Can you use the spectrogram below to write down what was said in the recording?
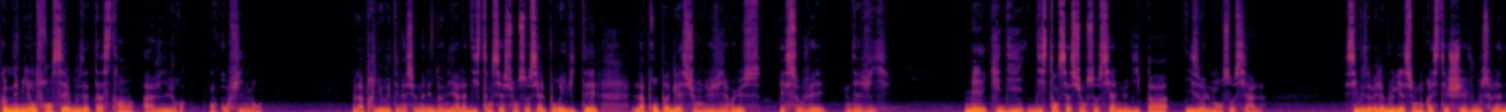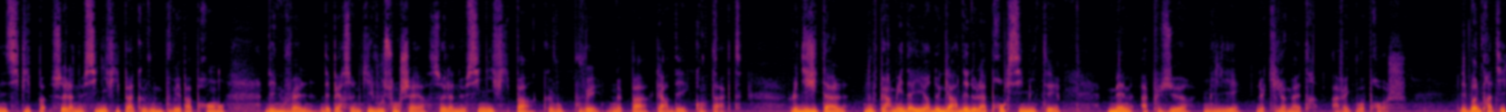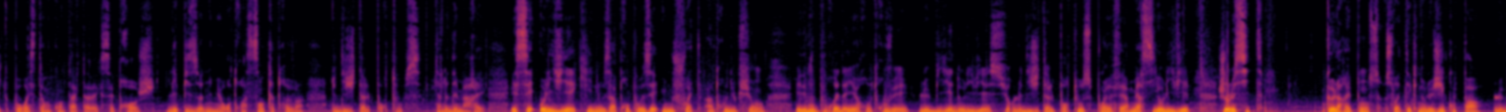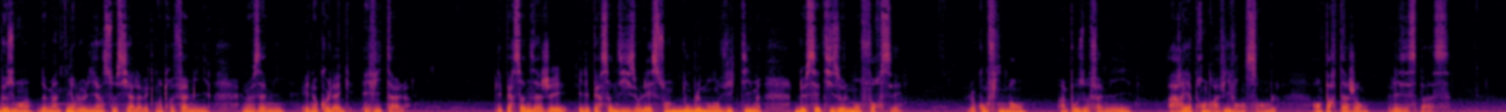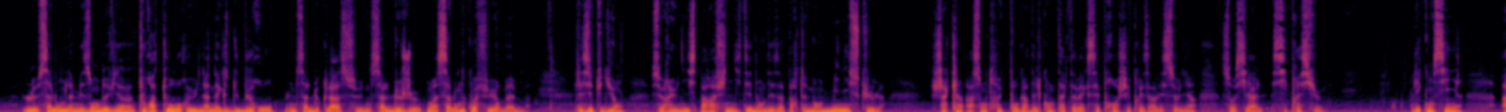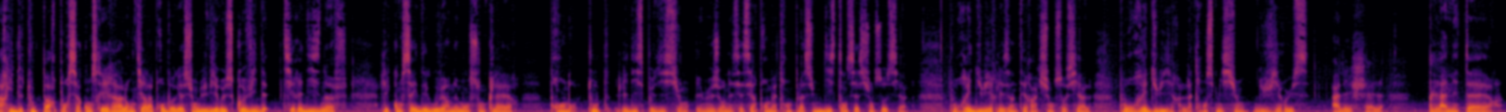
Comme des millions de Français, vous êtes astreints à vivre en confinement. La priorité nationale est donnée à la distanciation sociale pour éviter la propagation du virus et sauver des vies. Mais qui dit distanciation sociale ne dit pas isolement social. Si vous avez l'obligation de rester chez vous, cela ne, signifie pas, que vous ne pouvez pas prendre des nouvelles des personnes qui vous sont chères. Cela ne signifie pas que vous pouvez ne pas garder contact. Le digital vous permet d'ailleurs de garder de la proximité, même à plusieurs milliers de kilomètres avec vos proches. Les bonnes pratiques pour rester en contact avec ses proches, l'épisode numéro 380 du Digital pour tous vient de démarrer. Et c'est Olivier qui nous a proposé une chouette introduction. Et vous pourrez d'ailleurs retrouver le billet d'Olivier sur le digitalpourtous.fr. Merci Olivier. Je le cite. Que la réponse soit technologique ou pas, le besoin de maintenir le lien social avec notre famille, nos amis et nos collègues est vital. Les personnes âgées et les personnes isolées sont doublement victimes de cet isolement forcé. Le confinement impose aux familles à réapprendre à vivre ensemble en partageant les espaces. Le salon de la maison devient tour à tour une annexe du bureau, une salle de classe, une salle de jeu ou un salon de coiffure même. Les étudiants se réunissent par affinité dans des appartements minuscules. Chacun a son truc pour garder le contact avec ses proches et préserver ce lien social si précieux. Les consignes arrivent de toutes parts pour circonscrire et ralentir la propagation du virus Covid-19. Les conseils des gouvernements sont clairs, prendre toutes les dispositions et mesures nécessaires pour mettre en place une distanciation sociale, pour réduire les interactions sociales, pour réduire la transmission du virus à l'échelle planétaire.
